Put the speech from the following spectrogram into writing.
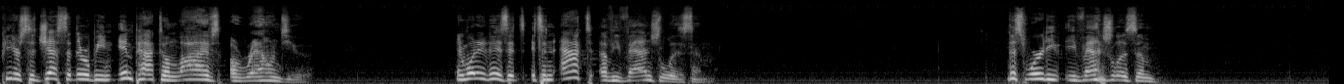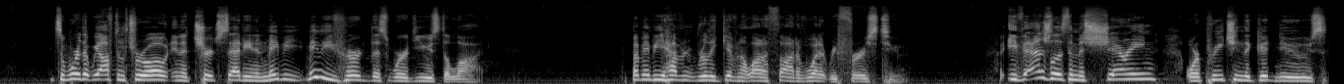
Peter suggests that there will be an impact on lives around you. And what it is, it's, it's an act of evangelism. This word evangelism, it's a word that we often throw out in a church setting, and maybe, maybe you've heard this word used a lot but maybe you haven't really given a lot of thought of what it refers to. Evangelism is sharing or preaching the good news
